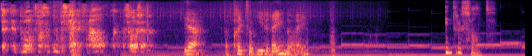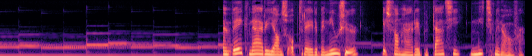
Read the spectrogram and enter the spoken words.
Het, het was een onwaarschijnlijk verhaal, laat ik maar zo zeggen. Ja, dat prikt toch iedereen doorheen. Interessant. Een week na Rians optreden bij Nieuwsuur is van haar reputatie niets meer over.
